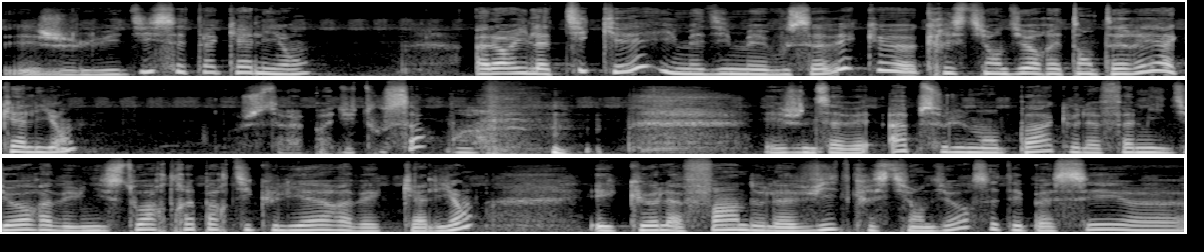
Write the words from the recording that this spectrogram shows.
Et je lui ai dit C'est à Calian. Alors il a tiqué. Il m'a dit Mais vous savez que Christian Dior est enterré à Calian? Je ne savais pas du tout ça, moi. Et je ne savais absolument pas que la famille Dior avait une histoire très particulière avec Calian et que la fin de la vie de Christian Dior s'était passée euh,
